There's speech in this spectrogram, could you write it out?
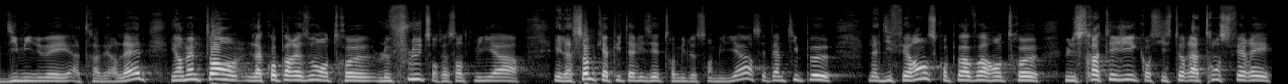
diminuée à travers l'aide. Et en même temps, la comparaison entre le flux de 160 milliards et la somme capitalisée de 3200 milliards, c'est un petit peu la différence qu'on peut avoir entre une stratégie qui consisterait à transférer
